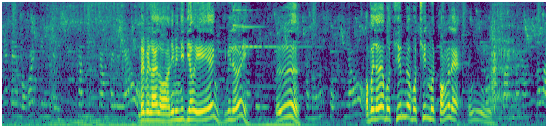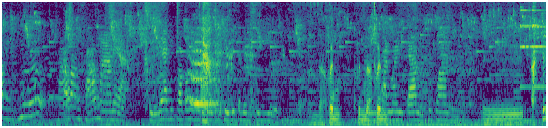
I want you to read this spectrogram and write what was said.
แม่เต็มบอกว่ากินไอ้คำมีกำไปแล้วไม่เป็นไรหรอกอันนี้มันนิดเดียวเองกินไปเลย เป็นเออ ขนมขบเคี้ยวเอาไปเลยเอาหมดชิ้นเอาหมดชิ้นหมดป๋องนั่นแหละอืมระหว่างวันนะคะ ระหว่างมื้อเช้าระหว่างเช้ามาเนี่ยสิ่งแรกที่เขาต้องได้คือก็คือวิตามินซี น่ะเพิ่นเพิ่นน่ะเพิ่นทานมาริกันทุกวันเอออะฮึ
